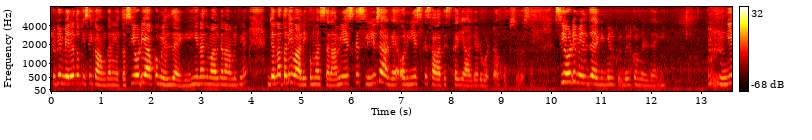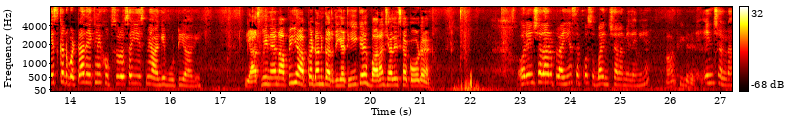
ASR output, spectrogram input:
क्योंकि मेरे तो किसी काम का नहीं होता। सीओडी आपको मिल जाएगी। हिना जमाल का नाम लिख लें। जन्नत अली वालेकुम अस्सलाम ये इसके स्लीव्स आ गए और ये इसके साथ इसका ये आ गया दुबट्टा खूबसूरत सा। सीओडी मिल जाएगी बिल्कुल बिल्कुल मिल जाएगी। ये इसका दुबट्टा देख लें खूबसूरत सा। ये इसमें आगे बूटी आ गई। यास्मीन है नापी ये आपका डन कर दिया। ठीक है बारह छियालीस का कोड है। और इंशाल्लाह रिप्लाइयाँ सबको सुबह इंशाल्लाह मिलेंगी हैं? हाँ ठीक है इंशाल्लाह।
